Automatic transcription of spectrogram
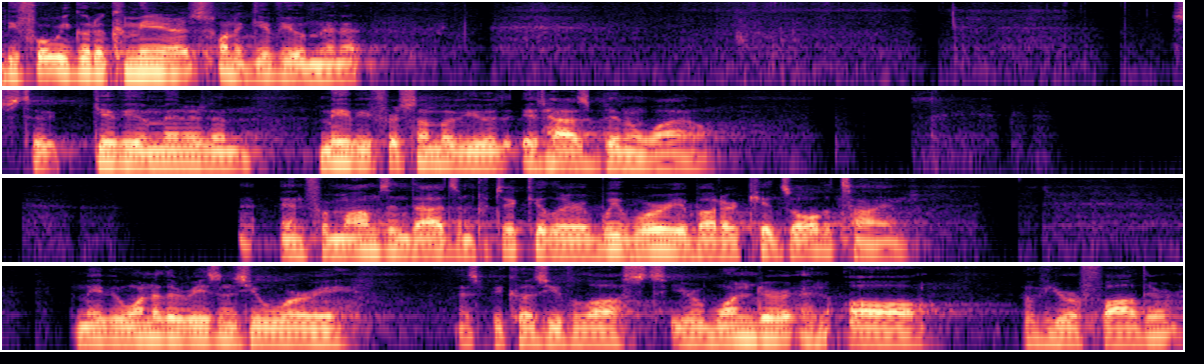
Before we go to communion, I just want to give you a minute. Just to give you a minute, and maybe for some of you it has been a while. And for moms and dads in particular, we worry about our kids all the time. Maybe one of the reasons you worry is because you've lost your wonder and awe of your father.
